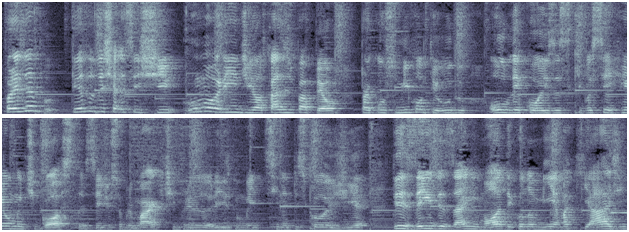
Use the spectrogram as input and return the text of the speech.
Por exemplo, tenta deixar de assistir uma horinha de La Casa de Papel para consumir conteúdo ou ler coisas que você realmente gosta, seja sobre marketing, empreendedorismo, medicina, psicologia, desenho, design, moda, economia, maquiagem,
